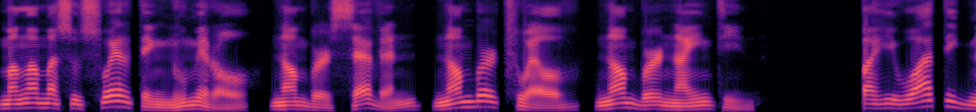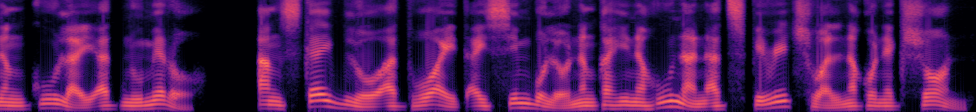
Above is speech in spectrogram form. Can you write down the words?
Mga masuswerteng numero, number 7, number 12, number 19. Pahiwatig ng kulay at numero. Ang sky blue at white ay simbolo ng kahinahunan at spiritual na koneksyon.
